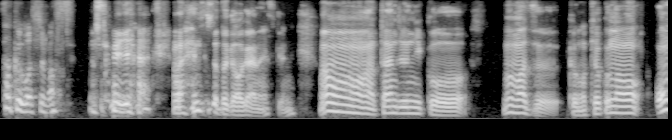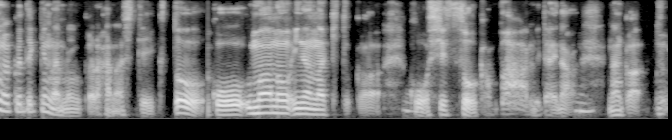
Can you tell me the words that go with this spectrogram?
覚悟します。いや、まあ変なことかわからないですけどね。まあまあまあまあ、単純にこう、まあ、まず、この曲の音楽的な面から話していくと、こう、馬の稲鳴きとか、こう、疾走感、バーンみたいな、うんなんか、ブン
